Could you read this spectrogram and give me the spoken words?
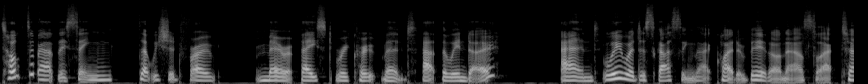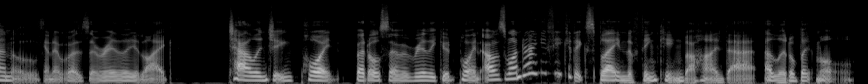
talked about this thing that we should throw merit based recruitment at the window. And we were discussing that quite a bit on our Slack channels. And it was a really like challenging point, but also a really good point. I was wondering if you could explain the thinking behind that a little bit more.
